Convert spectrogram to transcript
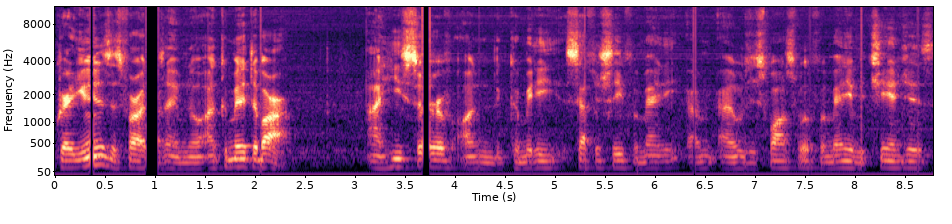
credit unions, as far as I know, and committed to bar and he served on the committee selfishly for many um, and was responsible for many of the changes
